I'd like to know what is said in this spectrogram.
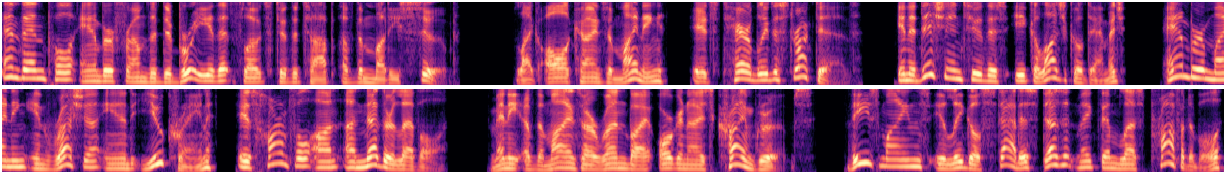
and then pull amber from the debris that floats to the top of the muddy soup. Like all kinds of mining, it's terribly destructive. In addition to this ecological damage, amber mining in Russia and Ukraine is harmful on another level. Many of the mines are run by organized crime groups. These mines' illegal status doesn't make them less profitable,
